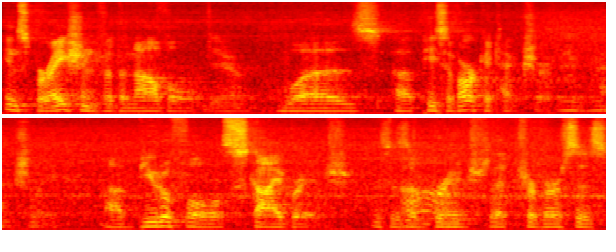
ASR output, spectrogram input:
inspiration for the novel Yeah. was a piece of architecture, Mhm. actually. A beautiful sky bridge. This is a Ah. bridge that traverses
